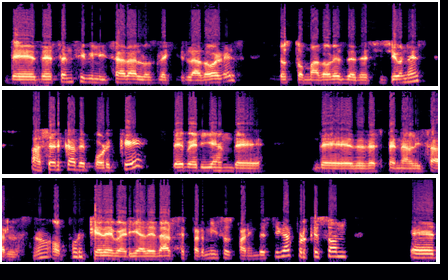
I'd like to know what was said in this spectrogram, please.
de, de sensibilizar a los legisladores y los tomadores de decisiones acerca de por qué deberían de, de, despenalizarlos, ¿no? O por qué debería de darse permisos para investigar, porque son, eh,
